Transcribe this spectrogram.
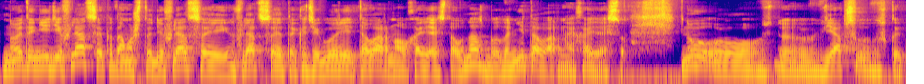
Но это не дефляция, потому что дефляция и инфляция – это категории товарного хозяйства. У нас было не товарное хозяйство. Ну, э, я сказать,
